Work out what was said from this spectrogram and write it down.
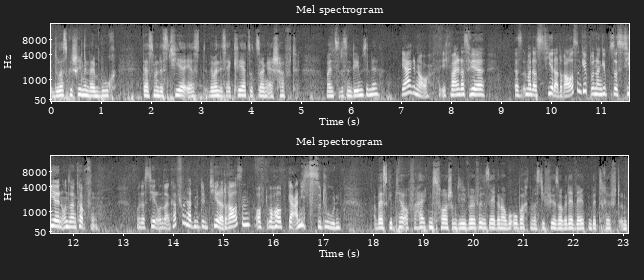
Du hast geschrieben in deinem Buch, dass man das Tier erst, wenn man es erklärt, sozusagen erschafft. Meinst du das in dem Sinne? Ja, genau. Ich meine, dass wir, dass es immer das Tier da draußen gibt und dann gibt es das Tier in unseren Köpfen. Und das Tier in unseren Köpfen hat mit dem Tier da draußen oft überhaupt gar nichts zu tun. Aber es gibt ja auch Verhaltensforschung, die die Wölfe sehr genau beobachten, was die Fürsorge der Welpen betrifft und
